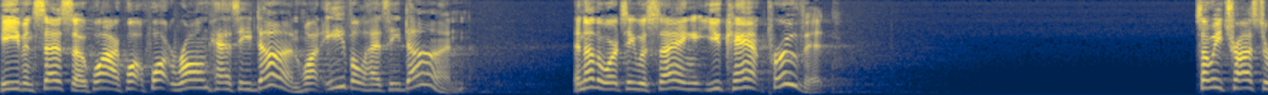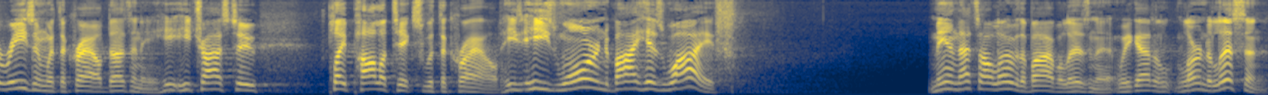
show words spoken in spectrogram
he even says so. Why? What, what wrong has he done? What evil has he done? In other words, he was saying, You can't prove it. So he tries to reason with the crowd, doesn't he? He, he tries to play politics with the crowd. He, he's warned by his wife. Men, that's all over the Bible, isn't it? We got to learn to listen.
